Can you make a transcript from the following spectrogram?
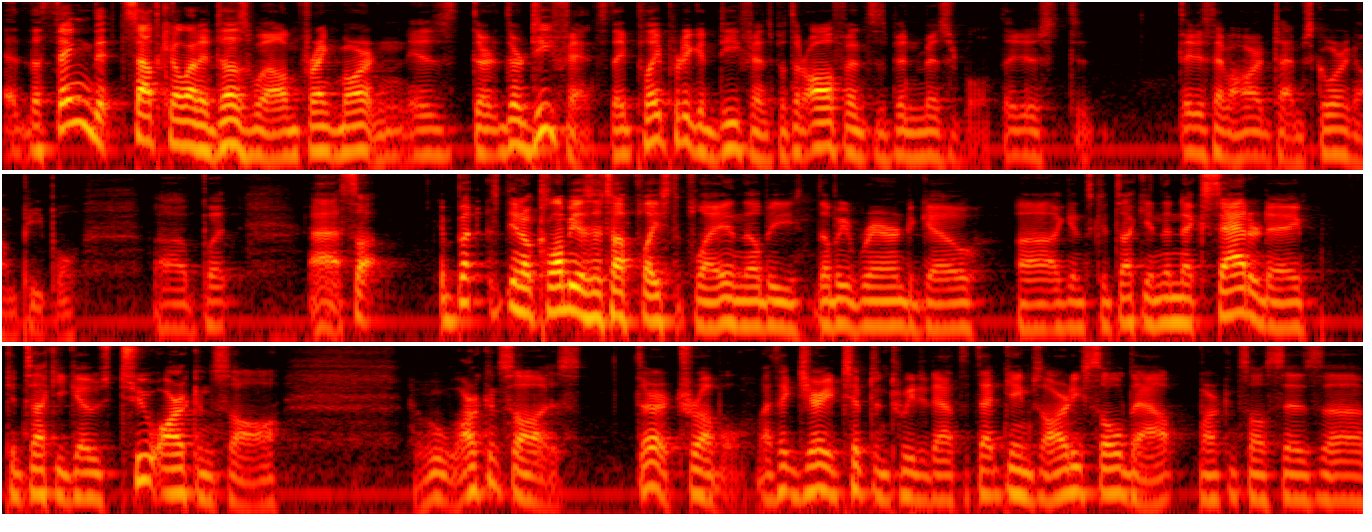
the thing that South Carolina does well, and Frank Martin, is their their defense. They play pretty good defense, but their offense has been miserable. They just they just have a hard time scoring on people. Uh, but uh, so, but you know, Columbia is a tough place to play, and they'll be they'll be raring to go uh, against Kentucky. And then next Saturday, Kentucky goes to Arkansas. Ooh, Arkansas is they're in trouble. I think Jerry Tipton tweeted out that that game's already sold out. Arkansas says uh,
